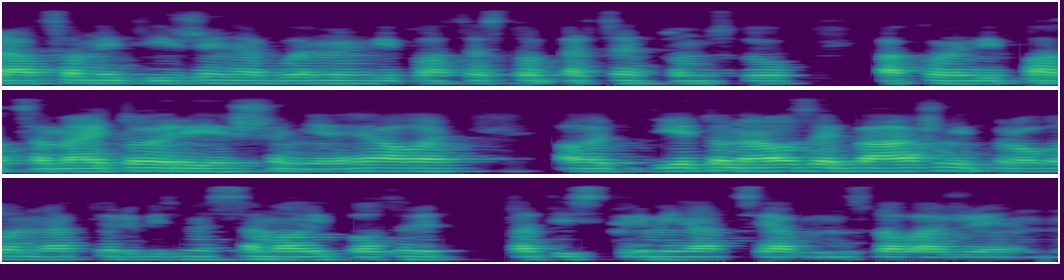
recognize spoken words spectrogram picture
pracovný týždeň a budeme im vyplácať 100% mzdu, ako im vyplácame. Aj to je riešenie, ale, ale je to naozaj vážny problém, na ktorý by sme sa mali pozrieť, tá diskriminácia mzdová žien.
